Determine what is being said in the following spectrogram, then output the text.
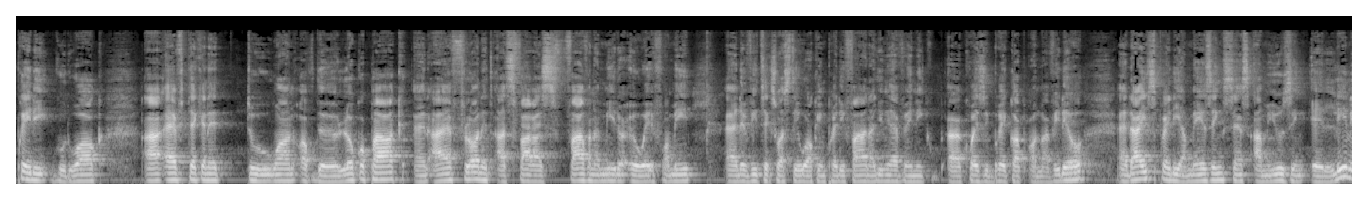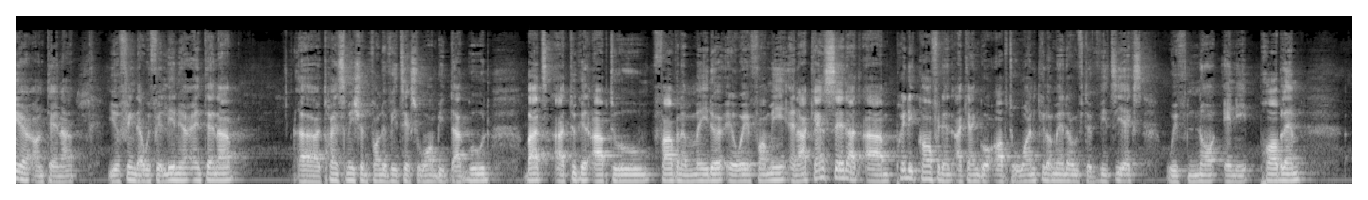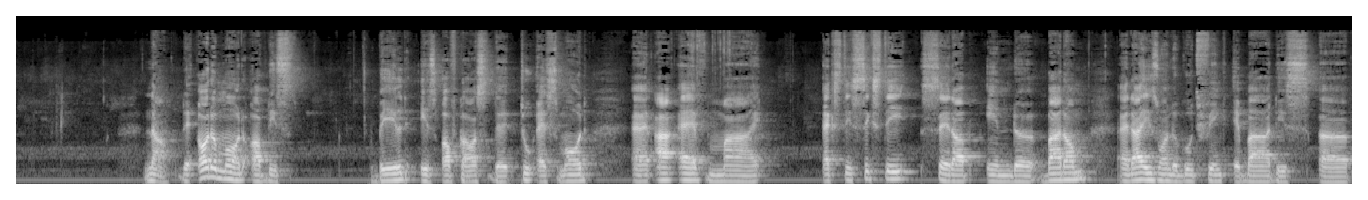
pretty good work. I have taken it to one of the local park and I have flown it as far as 500 meter away from me and the VTX was still working pretty fine. I didn't have any uh, crazy breakup on my video. And that is pretty amazing since I'm using a linear antenna. You think that with a linear antenna, uh, transmission from the VTX won't be that good but I took it up to 500 meter away from me. And I can say that I'm pretty confident I can go up to one kilometer with the VTX with no any problem. Now, the other mode of this build is of course the 2S mode. And I have my XT60 set up in the bottom. And that is one of the good things about this uh,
